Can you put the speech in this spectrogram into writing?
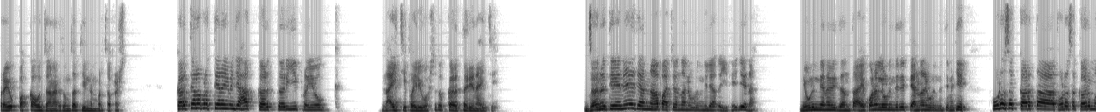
प्रयोग पक्का होत जाणार आहे तुमचा. तीन नंबरचा प्रश्न. कर्त्याला प्रत्यय नाही म्हणजे हा कर्तरी प्रयोग नाहीची. पहिली गोष्ट तो कर्तरी नाहीची. जनतेने त्यांना पाचव्यांदा निवडून दिले. आता इथे जे ना निवडून देणारी जनता आहे. कोणाला निवडून देते? त्यांना निवडून देते. म्हणजे थोडस करता थोडस कर्म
